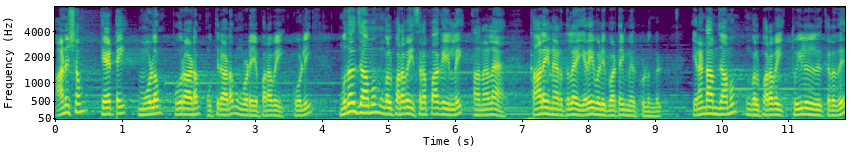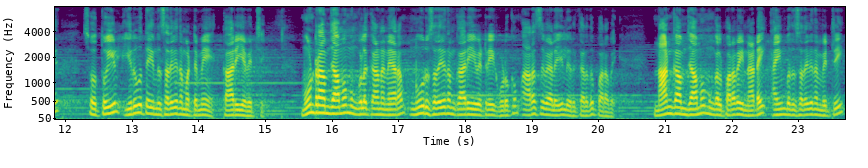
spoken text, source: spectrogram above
அனுஷம் கேட்டை மூலம் பூராடம் உத்திராடம் உங்களுடைய பறவை கோழி. முதல் ஜாமம் உங்கள் பறவை சிறப்பாக இல்லை. அதனால் காலை நேரத்தில் இறை வழிபாட்டை மேற்கொள்ளுங்கள். இரண்டாம் ஜாமம் உங்கள் பறவை துயிலில் இருக்கிறது. ஸோ துயில் இருபத்தைந்து சதவீதம் மட்டுமே காரிய வெற்றி. மூன்றாம் ஜாமம் உங்களுக்கான நேரம் நூறு சதவீதம் காரிய வெற்றியை கொடுக்கும். அரசு வேலையில் இருக்கிறது பறவை. நான்காம் ஜாமம் உங்கள் பறவை நடை ஐம்பது சதவீதம் வெற்றி.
